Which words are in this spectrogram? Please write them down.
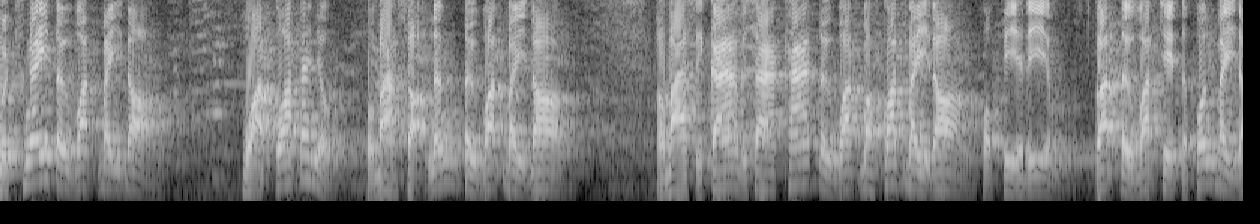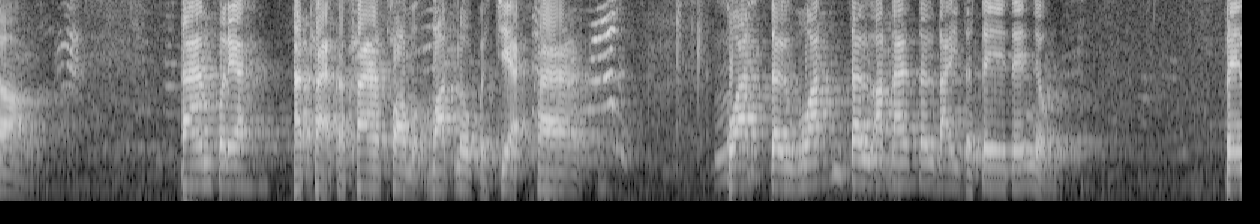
មួយថ្ងៃទៅវត្ត3ដងវត្តគាត់ដែរញោមបបាសក់ហ្នឹងទៅវត្ត3ដងបបាសិកាវិសាខាទៅវត្តរបស់គាត់3ដងពពារៀមគាត់ទៅវត្តចេតពុន3ដងតាមព្រះអដ្ឋកថាធម្មបទលោកបញ្ជាក់ថា គាត់ទៅវត្តទៅអត់ដែលទៅដៃទៅទេទេញោមពេល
